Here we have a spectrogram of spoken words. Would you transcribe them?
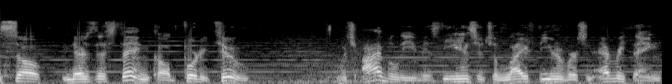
So, there's this thing called 42, which I believe is the answer to life, the universe, and everything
